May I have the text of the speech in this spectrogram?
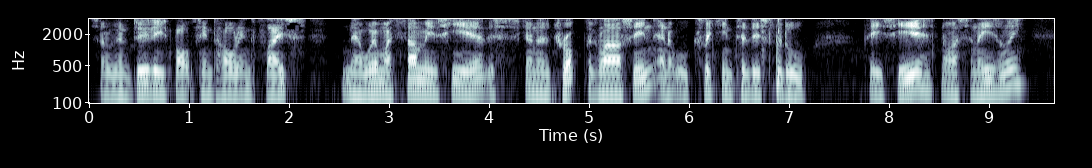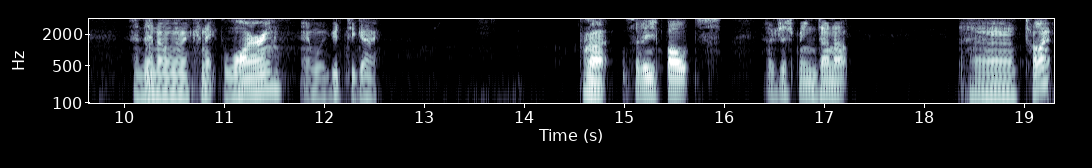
So we're going to do these bolts in to hold it into place. Now where my thumb is here, this is going to drop the glass in and it will click into this little piece here nice and easily. And then I'm going to connect the wiring and we're good to go. Alright, so these bolts have just been done up uh, tight.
